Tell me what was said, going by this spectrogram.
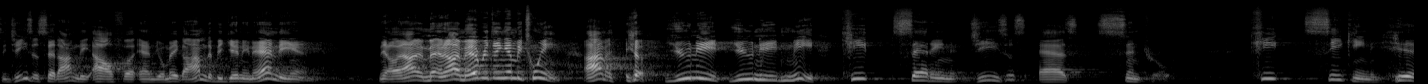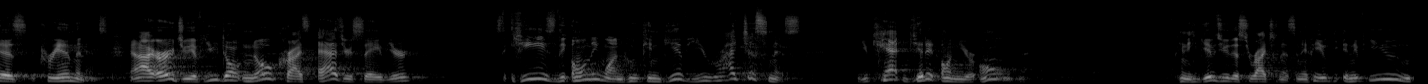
See, Jesus said, I'm the Alpha and the Omega. I'm the beginning and the end. You know, I'm, and I'm everything in between. I'm, you, know, you, need, you need me. Keep setting Jesus as central. Keep seeking his preeminence. And I urge you, if you don't know Christ as your Savior, he's the only one who can give you righteousness. You can't get it on your own. And he gives you this righteousness. And if you, and if you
